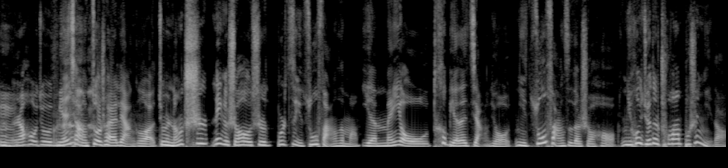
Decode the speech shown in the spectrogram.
嗯然后就勉强做出来两个，就是能吃。那个时候是不是自己租房子嘛，也没有特别的讲究。你租房子的时候，你会觉得厨房不是你的。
